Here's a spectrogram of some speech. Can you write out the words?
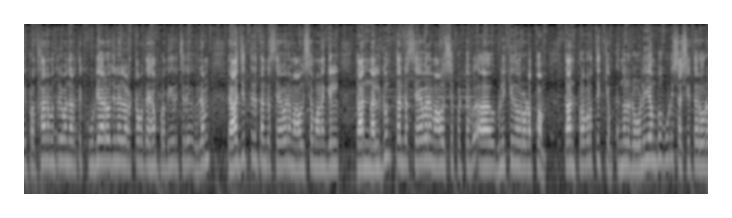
ഈ പ്രധാനമന്ത്രിയുമായി നടത്തിയ കൂടിയാലോചനയിലടക്കം അദ്ദേഹം പ്രതികരിച്ച വിവരം രാജ്യത്തിന് തന്റെ സേവനം ആവശ്യമാണെങ്കിൽ താൻ നൽകും. തന്റെ സേവനം ആവശ്യപ്പെട്ട് വിളിക്കുന്നവരോടൊപ്പം താൻ പ്രവർത്തിക്കും എന്നുള്ളൊരു ഒളിയമ്പ് കൂടി ശശി തരൂർ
